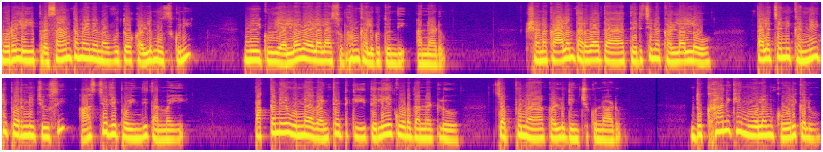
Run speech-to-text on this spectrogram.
మురళి ప్రశాంతమైన నవ్వుతో కళ్ళు మూసుకుని మీకు ఎల్లవేళలా శుభం కలుగుతుంది అన్నాడు. క్షణకాలం తర్వాత తెరిచిన కళ్ళల్లో పలచని కన్నీటి పొరని చూసి ఆశ్చర్యపోయింది తన్మయి. పక్కనే ఉన్న వెంకట్కి తెలియకూడదన్నట్లు చప్పున కళ్ళు దించుకున్నాడు. దుఃఖానికి మూలం కోరికలు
